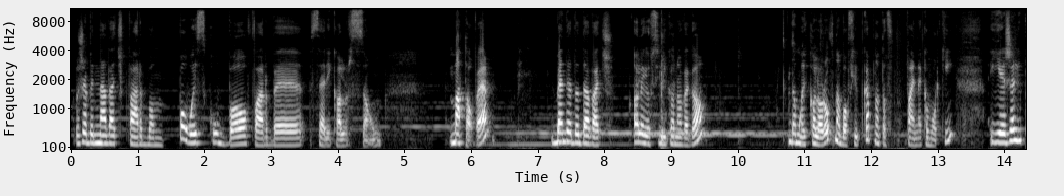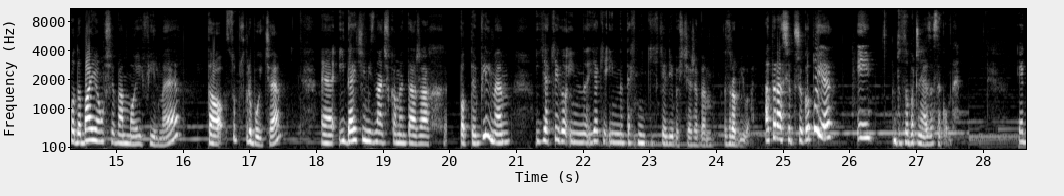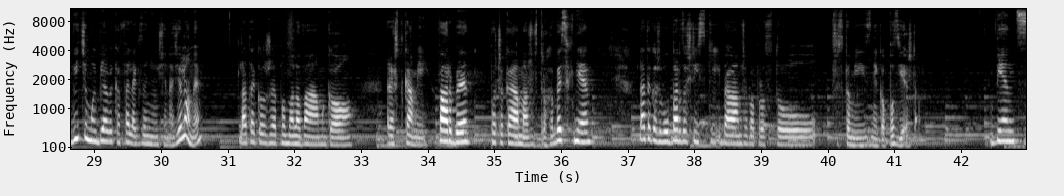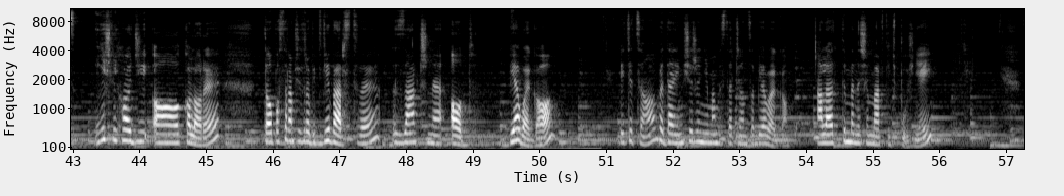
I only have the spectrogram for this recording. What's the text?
żeby nadać farbom połysku, bo farby serii Colors są matowe. Będę dodawać oleju silikonowego do moich kolorów, no bo FlipCap, no to fajne komórki. Jeżeli podobają się Wam moje filmy, to subskrybujcie e, i dajcie mi znać w komentarzach pod tym filmem, jakiego jakie inne techniki chcielibyście, żebym zrobiła. A teraz się przygotuję i do zobaczenia za sekundę. Jak widzicie, mój biały kafelek zamienił się na zielony, dlatego że pomalowałam go resztkami farby. Poczekałam, aż trochę wyschnie, dlatego że był bardzo śliski i bałam, że po prostu wszystko mi z niego pozjeżdża. Więc jeśli chodzi o kolory, to postaram się zrobić dwie warstwy. Zacznę od białego. Wiecie co? Wydaje mi się, że nie mam wystarczająco białego, ale tym będę się martwić później.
